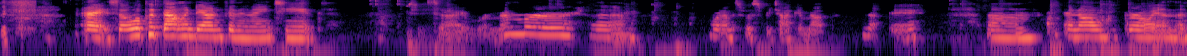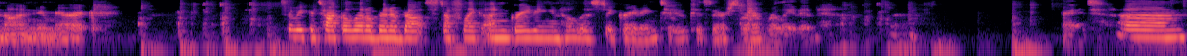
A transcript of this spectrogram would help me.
All right, so we'll put that one down for the 19th so I remember um, what I'm supposed to be talking about that day. Um, and I'll throw in the non-numeric. So we could talk a little bit about stuff like ungrading and holistic grading too, because they're sort of related. All right. Um,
